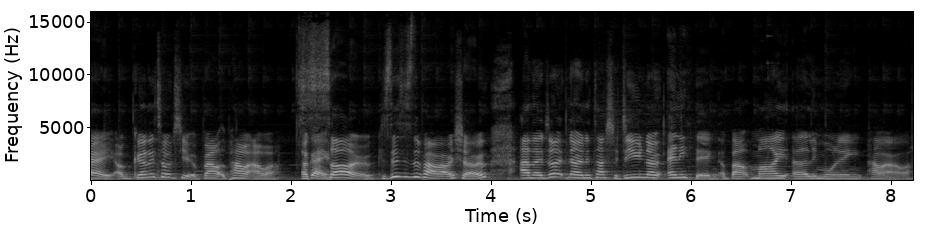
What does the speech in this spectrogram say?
Okay, I'm going to talk to you about the Power Hour. Okay. So, because this is the Power Hour show, and I don't know, Natasha, do you know anything about my early morning Power Hour?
